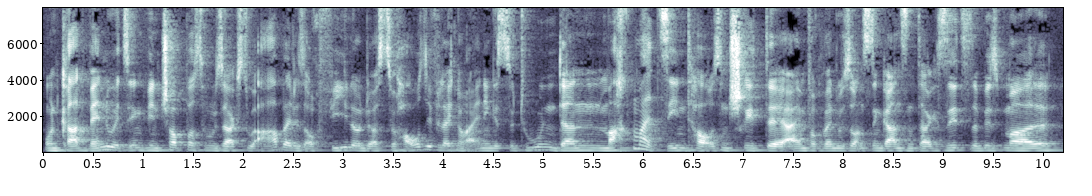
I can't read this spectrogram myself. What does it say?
und gerade wenn du jetzt irgendwie einen Job hast, wo du sagst, du arbeitest auch viel und du hast zu Hause vielleicht noch einiges zu tun, dann mach mal 10.000 Schritte einfach, wenn du sonst den ganzen Tag sitzt, dann bist mal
